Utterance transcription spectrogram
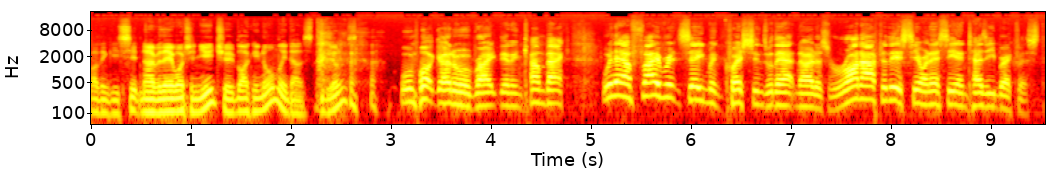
I think he's sitting over there watching YouTube like he normally does. To be honest. We might go to a break then and come back with our favourite segment, Questions Without Notice, right after this here on SEN Tassie Breakfast.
